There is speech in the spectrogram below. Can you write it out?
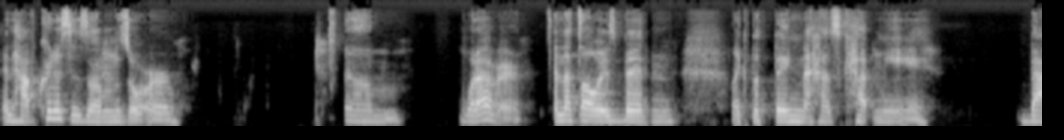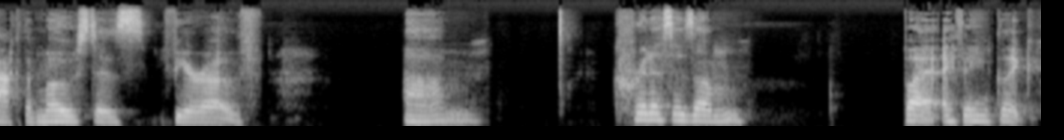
and have criticisms or um whatever. And that's always been like the thing that has kept me back the most is fear of um, criticism. But i think like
